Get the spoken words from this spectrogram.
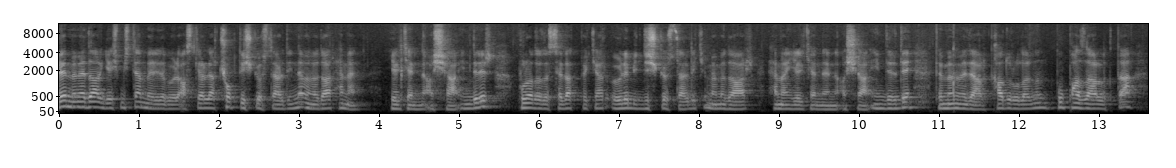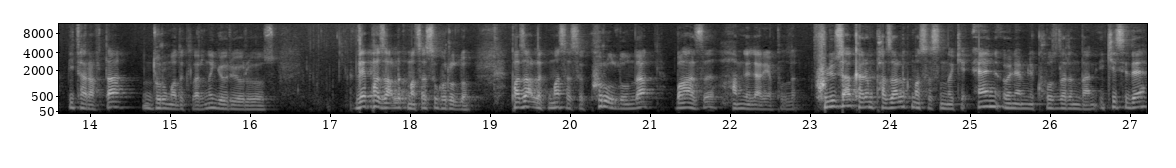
Ve Mehmet Ağar geçmişten beri de böyle askerler çok diş gösterdiğinde Mehmet Ağar hemen yelkenini aşağı indirir. Burada da Sedat Peker öyle bir diş gösterdi ki Mehmet Ağar hemen yelkenlerini aşağı indirdi ve Mehmet Ağar kadrolarının bu pazarlıkta bir tarafta durmadıklarını görüyoruz. Ve pazarlık masası kuruldu. Pazarlık masası kurulduğunda bazı hamleler yapıldı. Hulusi Akar'ın pazarlık masasındaki en önemli kozlarından ikisi de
